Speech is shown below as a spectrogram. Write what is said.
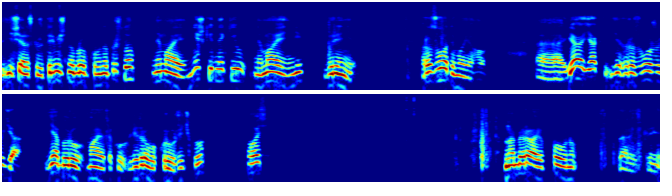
і ще раз кажу, термічну обробку воно пройшло, немає ні шкідників, немає ні бур'янів. Розводимо його. Е, я як розвожу я? Я беру, маю таку літрову кружечку. Ось. Набираю повну. Зараз відкрию.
